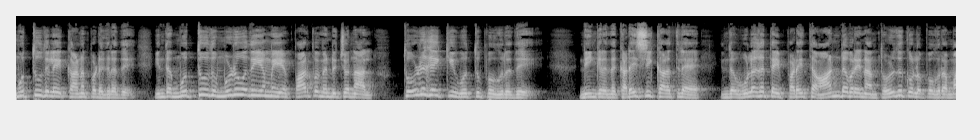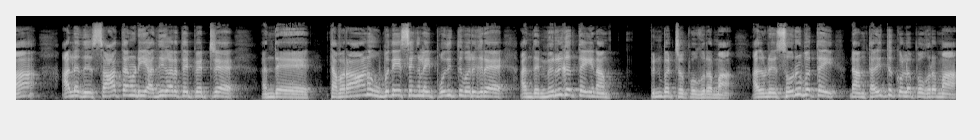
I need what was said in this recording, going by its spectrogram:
முத்தூதிலே காணப்படுகிறது. இந்த முத்தூது முழுவதையும் பார்ப்போம் என்று சொன்னால் தொழுகைக்கு ஒத்துப்போகிறது. நீங்கள் இந்த கடைசி காலத்தில் இந்த உலகத்தை படைத்த ஆண்டவரை நாம் தொழுது கொள்ள போகிறோமா? அல்லது சாத்தானுடைய அதிகாரத்தை பெற்ற அந்த தவறான உபதேசங்களை பொதித்து வருகிற அந்த மிருகத்தை நாம் பின்பற்ற போகிறோமா? அதனுடைய சொரூபத்தை நாம் தரித்து கொள்ளப் போகிறோமா?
